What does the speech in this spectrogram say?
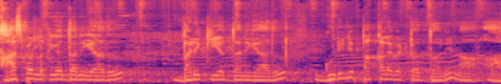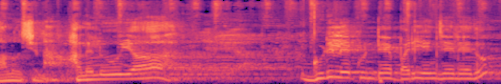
హాస్పిటల్కి ఇవ్వద్దని కాదు బడికి ఇవ్వద్దని కాదు గుడిని పక్కన పెట్టొద్దు అని నా ఆలోచన. హలలుయా గుడి లేకుంటే బడి ఏం చేయలేదు.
